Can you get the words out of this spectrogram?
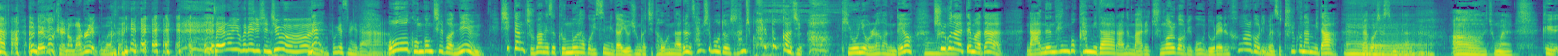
내가 괜나 말을 했구만. 자, 여러분이 보내주신 주문 네. 보겠습니다. 5007번님, 식당 주방에서 근무하고 있습니다. 요즘같이 더운 날은 35도에서 38도까지 기온이 올라가는데요. 출근할 때마다 나는 행복합니다. 라는 말을 중얼거리고 노래를 흥얼거리면서 출근합니다. 라고 하셨습니다. 아, 정말. 그,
